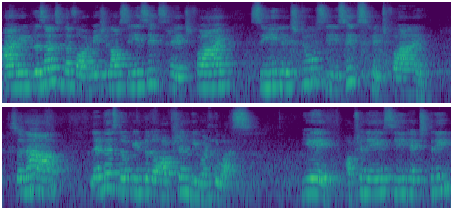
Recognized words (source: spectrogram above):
and it results in the formation of C6H5 CH2 C6H5. So now let us look into the option given to us. A. Option A is CH3.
